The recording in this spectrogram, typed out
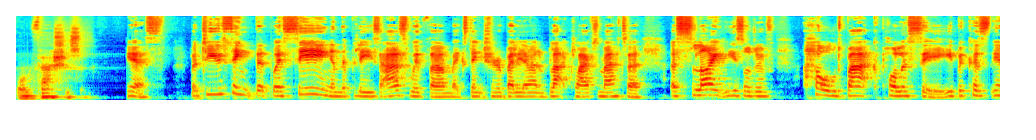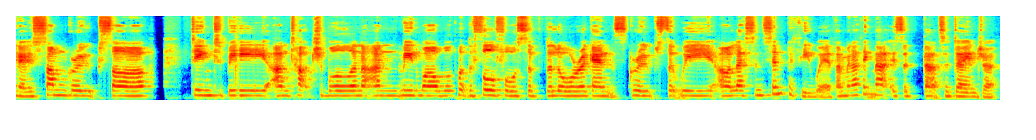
on fascism. Yes. But do you think that we're seeing in the police, as with um, Extinction Rebellion and Black Lives Matter, a slightly sort of hold back policy because, you know, some groups are deemed to be untouchable and, and meanwhile we'll put the full force of the law against groups that we are less in sympathy with? I mean, I think that is a, that's a danger.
